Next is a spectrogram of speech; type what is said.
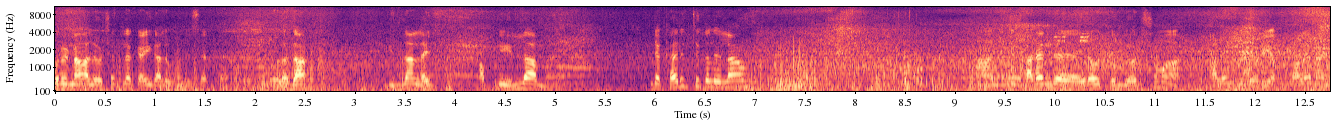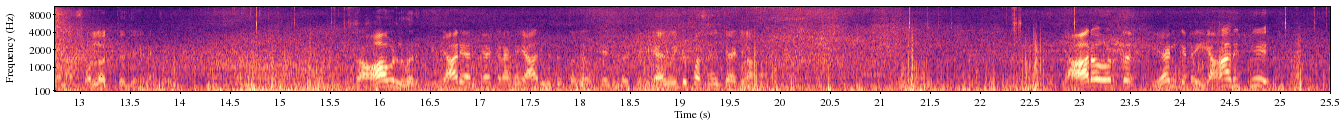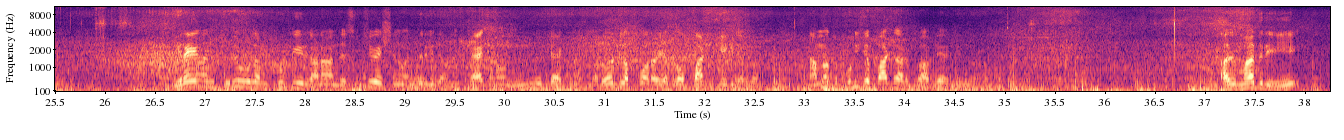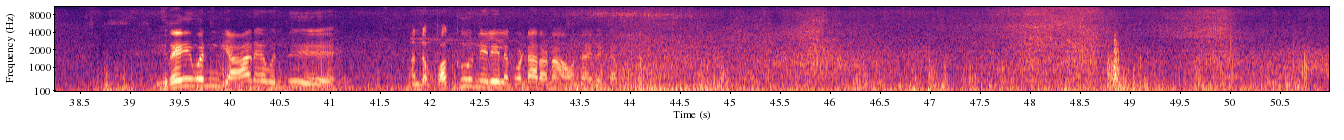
ஒரு நாலு வருஷத்தில் கை கால் வந்து சேர்த்தேன். இவ்வளோதான் இதுதான் லைஃப் அப்படி இல்லாமல் இந்த கருத்துக்கள் எல்லாம் நான் வந்து கடந்த இருபத்தஞ்சி வருஷமாக அலைஞ்சதோடைய பலனை நான் சொல்லத்துக்கு எனக்கு. ஒரு ஆவல் வருது. யார் யார் கேட்குறாங்க யார் வீட்டு சொல்ல கேட்குறது தெரியும் என் வீட்டு பசங்க கேட்கலாம். யாரோ ஒருத்தர் ஏன்னு கேட்டால் யாருக்கு இறைவன் திருவுளம் கூட்டியிருக்கானோ அந்த சுச்சுவேஷன் வந்திருக்குது அவனுக்கு கேட்கணும் நின்று கேட்கணும். இப்போ ரோட்டில் போகிறோம் எவ்வளோ பாட்டு கேட்குது எவ்வளோ. நமக்கு பிடிச்ச பாட்டு வரப்போ அப்படியே நின்று அது மாதிரி இறைவன் யாரை வந்து அந்த பக்குவ நிலையில் கொண்டாடுறானோ அவன் தான் இதை கேட்பான்.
